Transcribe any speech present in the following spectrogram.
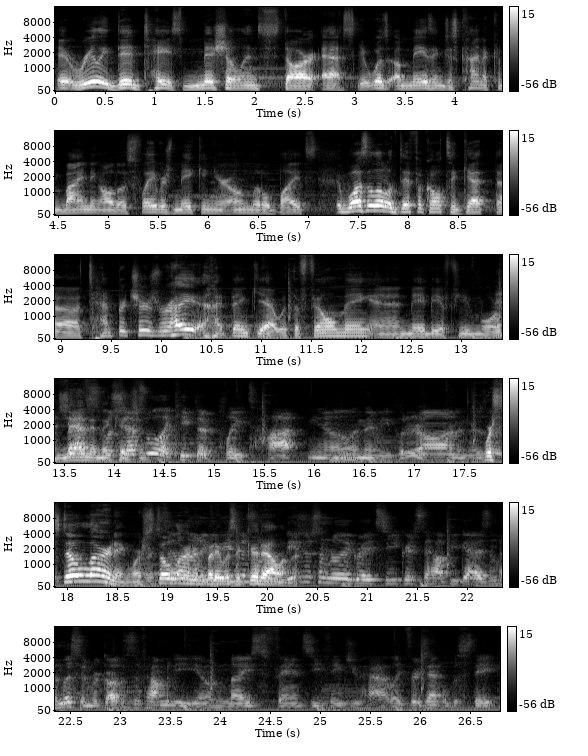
It really did taste Michelin star esque. It was amazing just kind of combining all those flavors, making your own little bites. It was a little difficult to get the temperatures right. I think, yeah, with the filming and maybe a few more And men chefs, in the kitchen. Mm. chefs will like keep their plates hot, you know, and then when you put it on, and We're like, still learning. We're, We're still, learning, but it was a good some- element. These are some really great secrets to help you guys. And, and listen, regardless of how many you know nice, fancy things you have, like for example, the steak.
